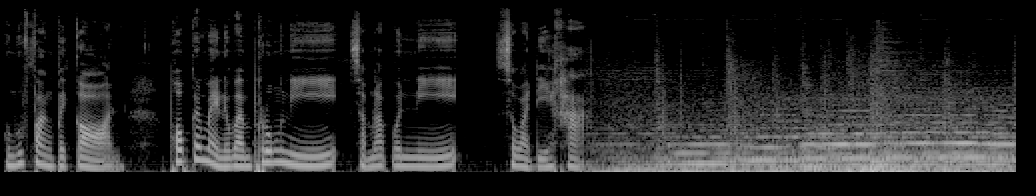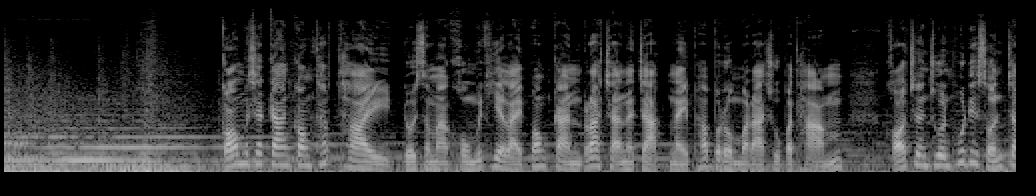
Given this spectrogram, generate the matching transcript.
คุณผู้ฟังไปก่อน พบกันใหม่ในวันพรุ่งนี้สำหรับวันนี้ สวัสดีค่ะ กองบัญชาการกองทัพไทย โดยสมาคมวิทยาลัยป้องกันราชอาณาจักรในพระบรมราชูปถัมภ์ขอเชิญชวนผู้ที่สนใจ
